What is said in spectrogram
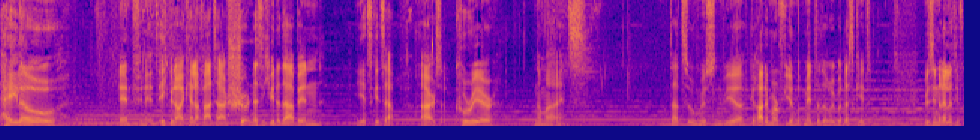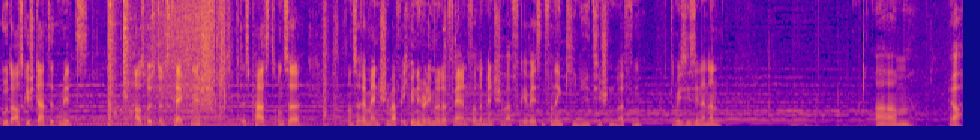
Halo Infinite. Ich bin euer Kellervater. Schön, dass ich wieder da bin. Jetzt geht's ab. Also, Courier Nummer 1. Und dazu müssen wir gerade mal 400 Meter darüber. Das geht. Wir sind relativ gut ausgestattet mit ausrüstungstechnisch. Das passt. Unser, unsere Menschenwaffen. Ich bin halt immer der Fan von den Menschenwaffen gewesen, von den kinetischen Waffen, wie sie sie nennen. Ähm, ja,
